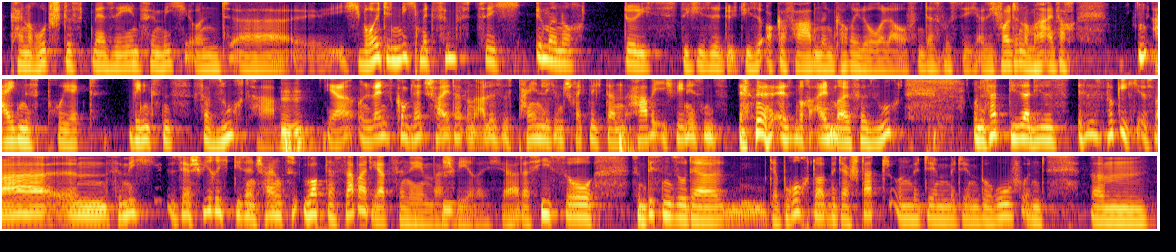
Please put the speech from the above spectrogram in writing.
keinen Rotstift mehr sehen für mich und äh, ich wollte nicht mit 50 immer noch durchs, durch, diese, durch diese ockerfarbenen Korridore laufen, das wusste ich. Also ich wollte nochmal einfach ein eigenes Projekt wenigstens versucht haben. Mhm. Ja, und wenn es komplett scheitert und alles ist peinlich und schrecklich, dann habe ich wenigstens es noch einmal versucht. Und es hat dieser, dieses, es ist wirklich, es war ähm, für mich sehr schwierig, diese Entscheidung zu, überhaupt das Sabbatjahr zu nehmen, war mhm. schwierig. Ja, das hieß so, so ein bisschen so der, der Bruch dort mit der Stadt und mit dem, mit dem Beruf und ähm,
